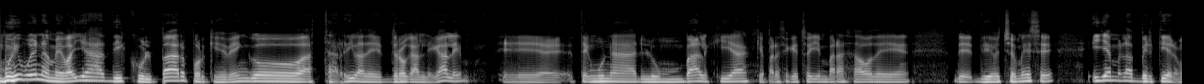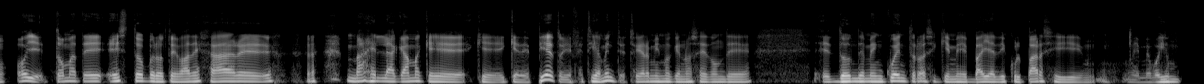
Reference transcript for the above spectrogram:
Muy buena, me vaya a disculpar porque vengo hasta arriba de drogas legales. Eh, tengo una lumbalgia que parece que estoy embarazado de, de, ocho meses y ya me lo advirtieron. Oye, tómate esto, pero te va a dejar eh, más en la cama que, que, despierto. Y efectivamente, estoy ahora mismo que no sé dónde, eh, dónde me encuentro, así que me vaya a disculpar si me, voy un,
